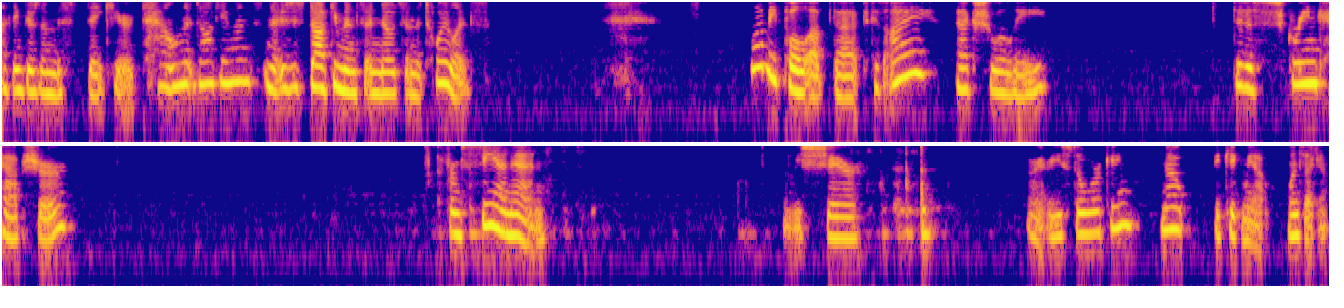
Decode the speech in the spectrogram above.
I think there's a mistake here. Town documents? No, just documents and notes in the toilets let me pull up that because I actually did a screen capture from CNN. Let me share. All right, are you still working? Nope, it kicked me out. One second.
